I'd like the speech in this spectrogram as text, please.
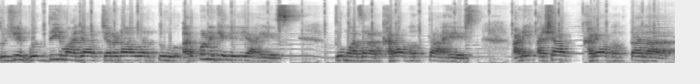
तुझी बुद्धी माझ्या चरणावर तू अर्पण केलेली आहेस. तू माझा खरा भक्त आहेस. आणि अशा खऱ्या भक्ताला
